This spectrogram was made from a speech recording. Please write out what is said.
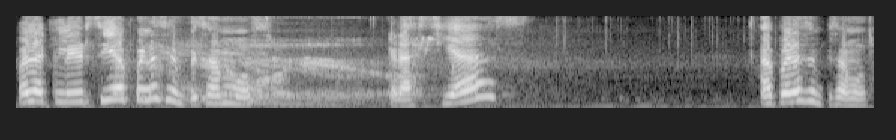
Hola Claire, sí, apenas empezamos. Gracias. Apenas empezamos.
